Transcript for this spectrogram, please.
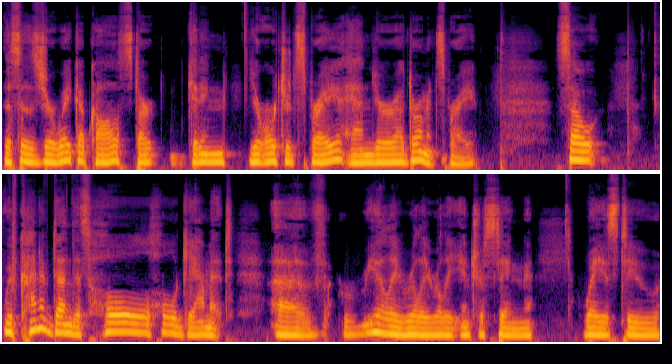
this is your wake up call. Start getting your orchard spray and your uh, dormant spray. So we've kind of done this whole, whole gamut of really, really, really interesting ways to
